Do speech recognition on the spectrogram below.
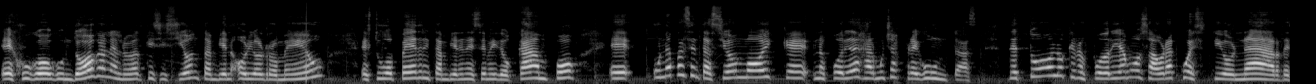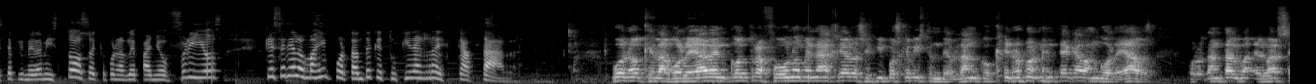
Eh, jugó Gundogan, la nueva adquisición, también Oriol Romeo. Estuvo Pedri también en ese mediocampo. Eh, una presentación, Moy, que nos podría dejar muchas preguntas de todo lo que nos podríamos ahora cuestionar de este primer amistoso. Hay que ponerle paños fríos. ¿Qué sería lo más importante que tú quieras rescatar? Bueno, que la goleada en contra fue un homenaje a los equipos que visten de blanco, que normalmente acaban goleados. Por lo tanto, el Barça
